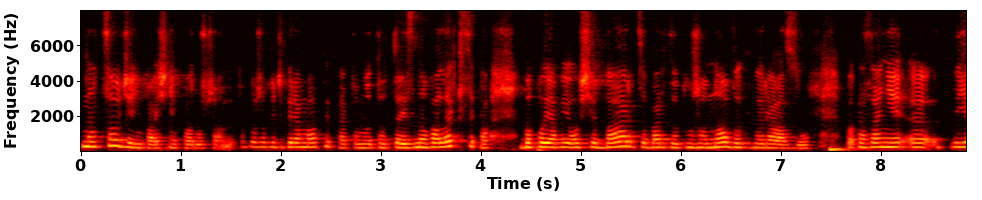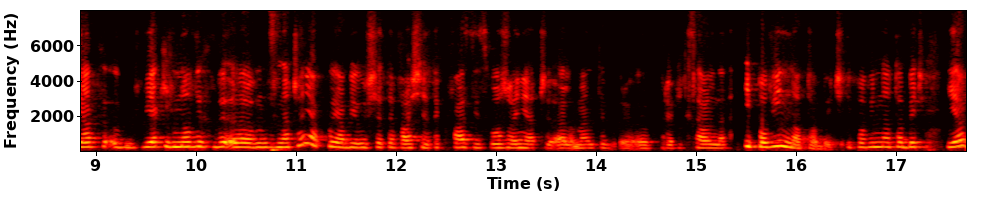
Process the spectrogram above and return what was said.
na co dzień właśnie poruszamy. To może być gramatyka, to, to, to jest nowa leksyka, bo pojawiło się bardzo, bardzo dużo nowych wyrazów. Pokazanie, e, jak, w jakich nowych e, znaczeniach pojawiły się te właśnie te quasi złożenia czy elementy e, prefiksalne. I powinno to być, i powinno to być. Ja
